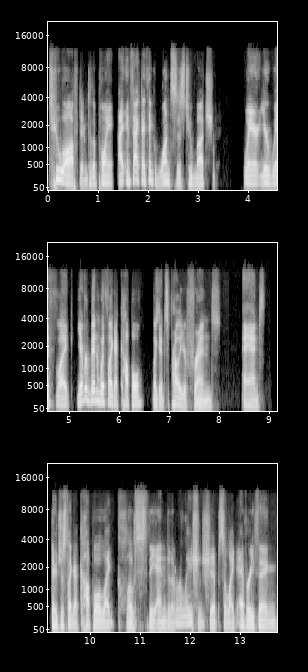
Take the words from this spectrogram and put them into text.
too often to the point. I, in fact, I think once is too much. Where you're with like, you ever been with like a couple? Like it's probably your friends, and they're just like a couple like close to the end of the relationship. So like everything,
